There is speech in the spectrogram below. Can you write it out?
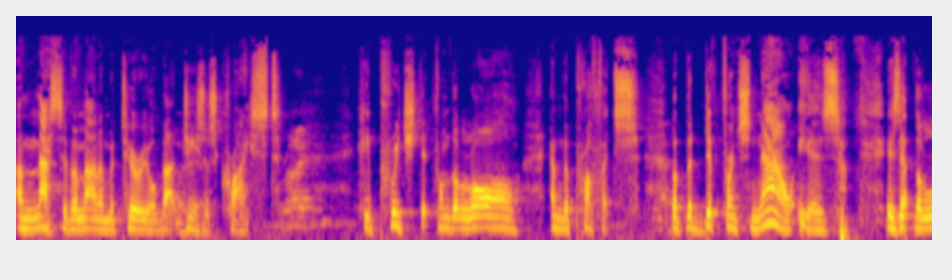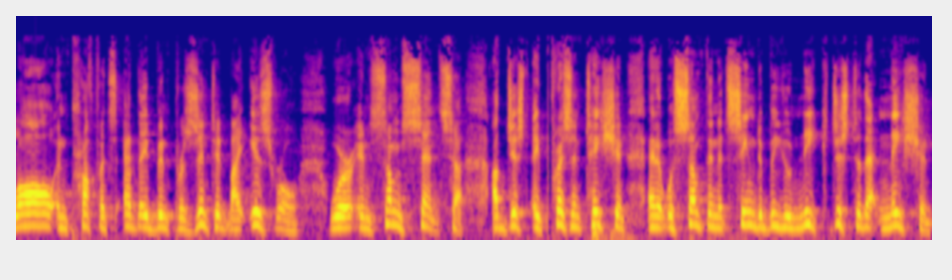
a massive amount of material about oh, Jesus Christ. Right. He preached it from the law and the prophets. But the difference now is, is that the law and prophets, as they've been presented by Israel, were in some sense uh, of just a presentation, and it was something that seemed to be unique just to that nation.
